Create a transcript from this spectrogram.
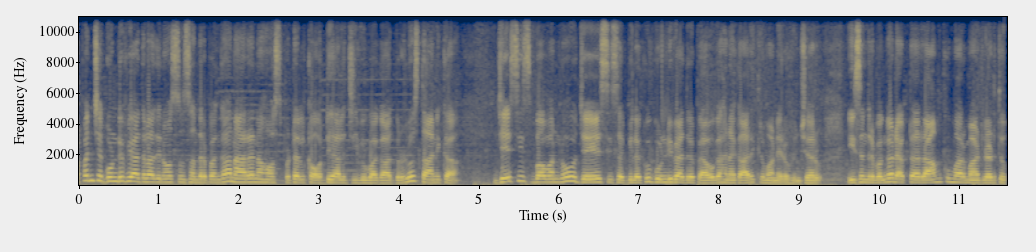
ప్రపంచ గుండె వ్యాధుల దినోత్సవం సందర్భంగా నారాయణ హాస్పిటల్ కార్డియాలజీ విభాగ ఆధ్వర్యంలో స్థానిక జేసీస్ భవన్లో జేఏసీ సభ్యులకు గుండె వ్యాధులపై అవగాహన కార్యక్రమాన్ని నిర్వహించారు. ఈ సందర్భంగా డాక్టర్ రామ్ కుమార్ మాట్లాడుతూ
